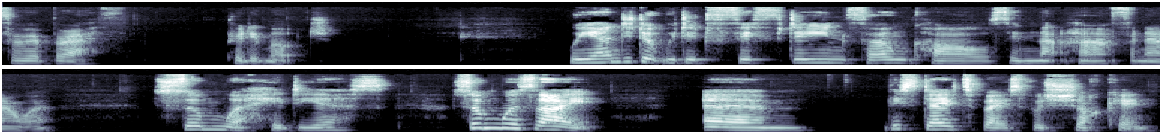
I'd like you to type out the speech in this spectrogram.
for a breath pretty much. We ended up, we did 15 phone calls in that half an hour. Some were hideous. Some was like, um, this database was shocking.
